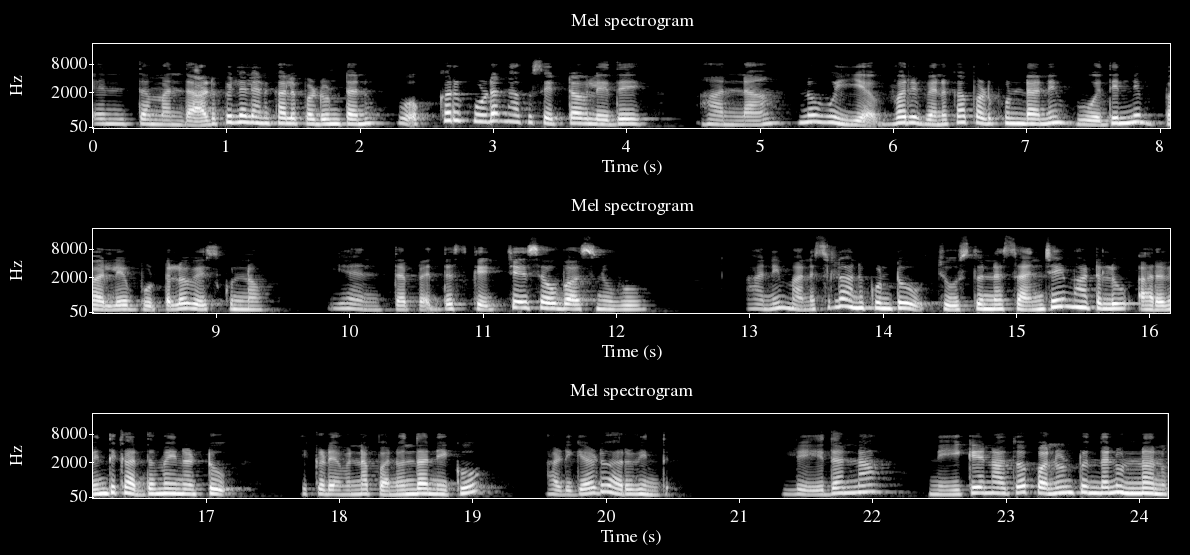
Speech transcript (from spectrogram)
ఎంతమంది ఆడపిల్లలు వెనకాల పడుంటాను? ఒక్కరు కూడా నాకు సెట్ అవ్వలేదే. అన్న నువ్వు ఎవ్వరి వెనక పడకుండానే వదిన్ని భలే బుట్టలో వేసుకున్నావు. ఎంత పెద్ద స్కెచ్ చేసావు బాస్ నువ్వు? అని మనసులో అనుకుంటూ చూస్తున్న సంజయ్ మాటలు అరవింద్కి అర్థమైనట్టు. ఇక్కడేమన్నా పనుందా నీకు? అడిగాడు అరవింద్. లేదన్నా నీకే నాతో పనుంటుందని ఉన్నాను.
